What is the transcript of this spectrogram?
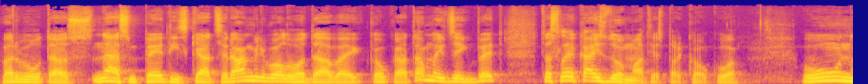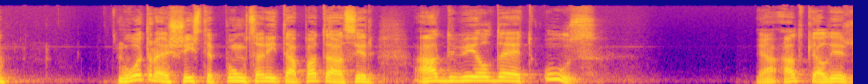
Varbūt tās neesmu pētījis, kāds ir angļu valodā vai kaut kā tam līdzīga, bet tas liek aizdomāties par kaut ko. Un otrais šis punkts arī tāpatās ir atbildēt uz. Ja, atkal ir,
